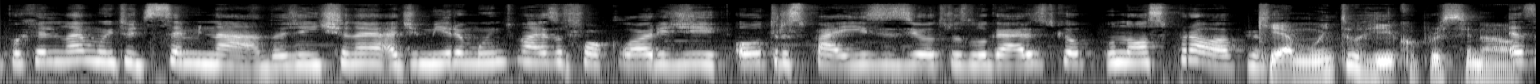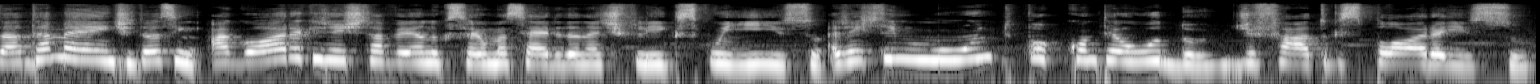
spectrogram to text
porque ele não é muito disseminado. A gente, né, admira muito mais o folclore de outros países e outros lugares do que o, nosso próprio. Que é muito rico, por sinal. Exatamente. Então, assim, agora que a gente tá vendo que saiu uma série da Netflix com isso, a gente tem muito pouco conteúdo, de fato, que explora isso.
